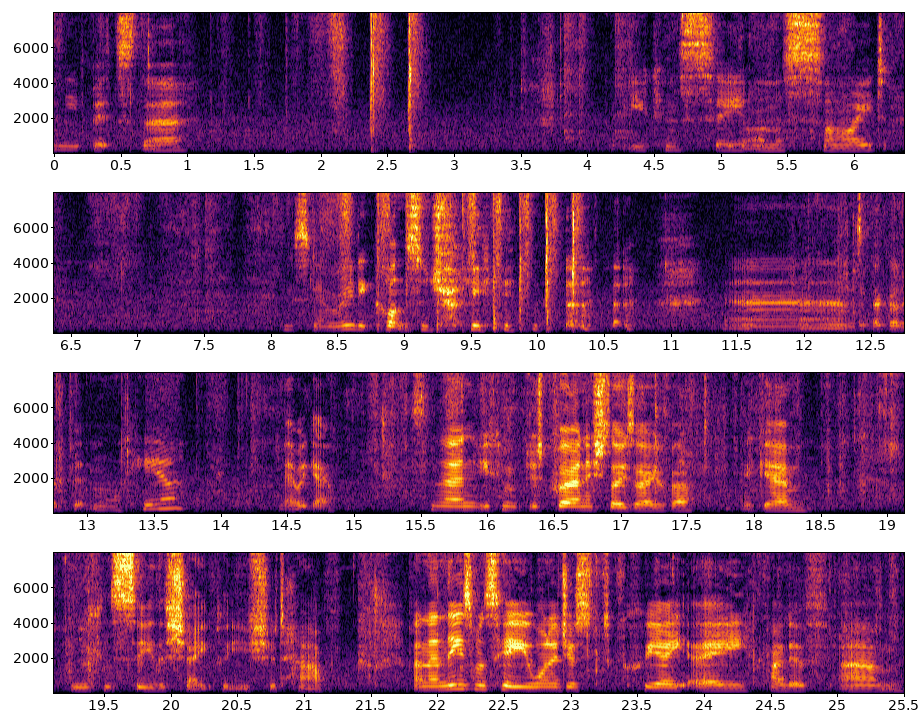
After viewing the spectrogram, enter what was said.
any bits there that you can see on the side. You see I'm really concentrating. and I got a bit more here. There we go. So then you can just burnish those over again and you can see the shape that you should have. And then these ones here you want to just create a kind of um,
